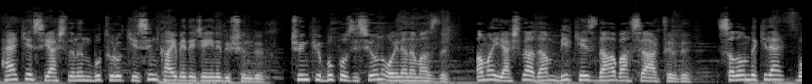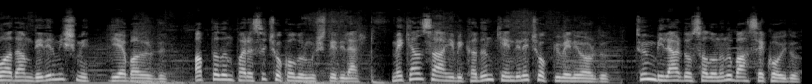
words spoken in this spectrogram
Herkes yaşlının bu turu kesin kaybedeceğini düşündü. Çünkü bu pozisyon oynanamazdı. Ama yaşlı adam bir kez daha bahsi artırdı. Salondakiler bu adam delirmiş mi diye bağırdı. Aptalın parası çok olurmuş dediler. Mekan sahibi kadın kendine çok güveniyordu. Tüm bilardo salonunu bahse koydu.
